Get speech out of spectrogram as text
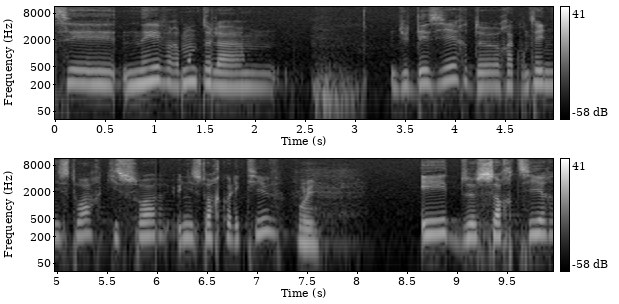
C'est né vraiment de la, du désir de raconter une histoire qui soit une histoire collective oui. et de sortir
